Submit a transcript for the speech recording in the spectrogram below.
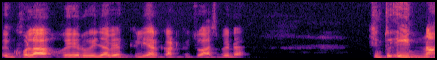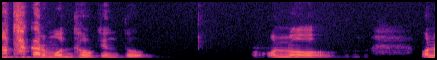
ঘোলা হয়ে রয়ে যাবে। ক্লিয়ার কাট কিছু আসবে না। কিন্তু এই না থাকার মধ্যেও কিন্তু অন্য অন্য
